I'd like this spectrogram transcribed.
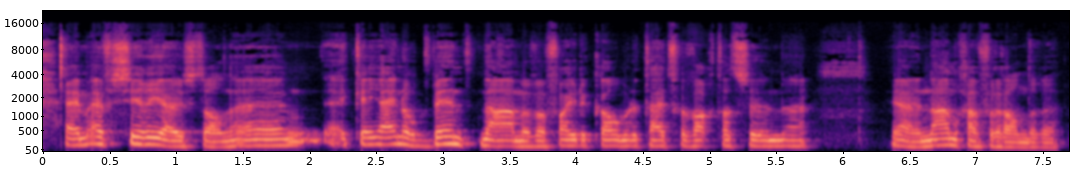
hey, maar even serieus dan. Eh, ken jij nog bandnamen waarvan je de komende tijd verwacht dat ze een, eh, ja, een naam gaan veranderen?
